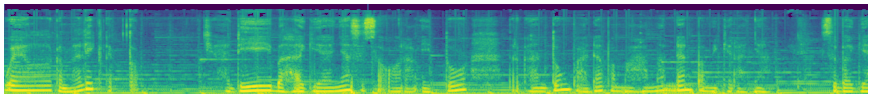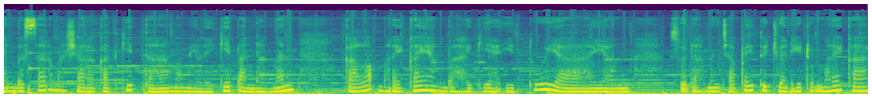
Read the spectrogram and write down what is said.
Well, kembali ke laptop. Jadi bahagianya seseorang itu tergantung pada pemahaman dan pemikirannya. Sebagian besar masyarakat kita memiliki pandangan kalau mereka yang bahagia itu ya yang sudah mencapai tujuan hidup mereka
